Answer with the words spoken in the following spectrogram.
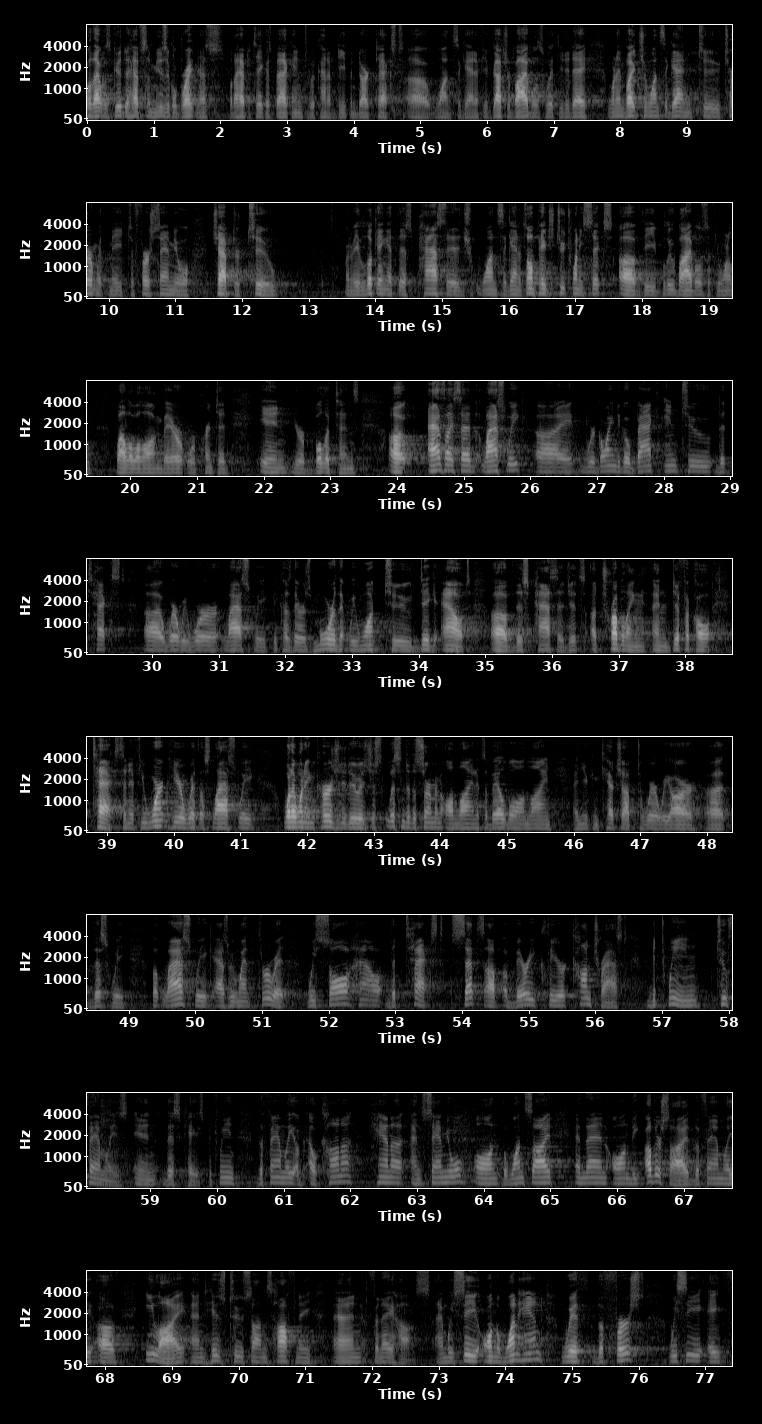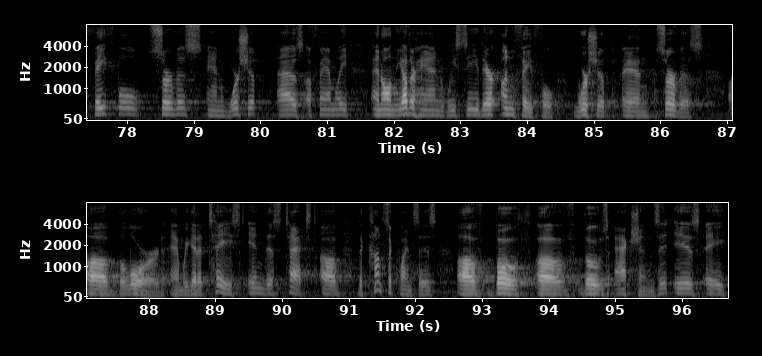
Well, that was good to have some musical brightness, but I have to take us back into a kind of deep and dark text uh, once again. If you've got your Bibles with you today, I want to invite you once again to turn with me to 1 Samuel chapter 2. We're going to be looking at this passage once again. It's on page 226 of the Blue Bibles if you want to follow along there or printed in your bulletins. Uh, as I said last week, uh, we're going to go back into the text uh, where we were last week because there's more that we want to dig out of this passage. It's a troubling and difficult text. And if you weren't here with us last week, what I want to encourage you to do is just listen to the sermon online. It's available online, and you can catch up to where we are uh, this week. But last week, as we went through it, we saw how the text sets up a very clear contrast between two families in this case between the family of Elkanah, Hannah, and Samuel on the one side, and then on the other side, the family of Eli and his two sons, Hophni and Phinehas. And we see on the one hand, with the first, we see a faithful service and worship as a family. And on the other hand, we see their unfaithful worship and service of the Lord. And we get a taste in this text of the consequences of both of those actions. It is a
